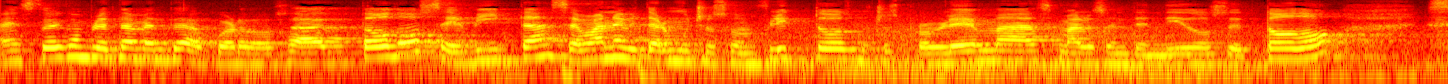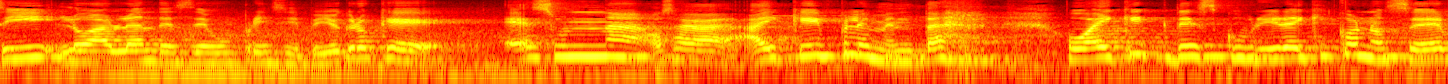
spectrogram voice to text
Estoy completamente de acuerdo. O sea, todo se evita, se van a evitar muchos conflictos, muchos problemas, malos entendidos, de todo, si lo hablan desde un principio. Yo creo que es una, o sea, hay que implementar o hay que descubrir, hay que conocer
